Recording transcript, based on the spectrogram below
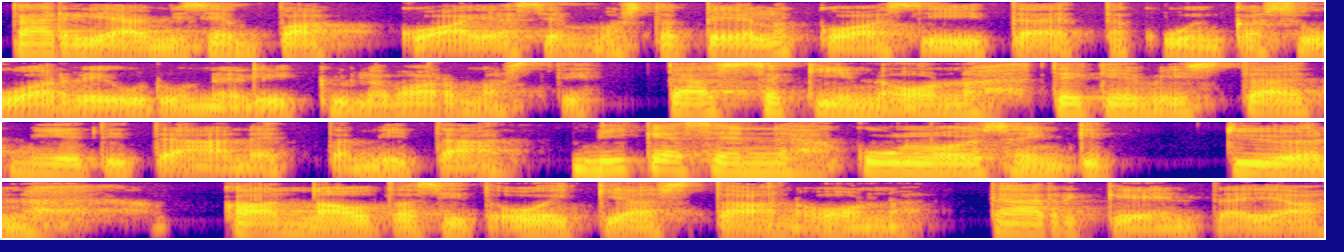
pärjäämisen pakkoa ja semmoista pelkoa siitä, että kuinka suoriudun. Eli kyllä varmasti tässäkin on tekemistä, että mietitään, että mitä, mikä sen kulloisenkin työn kannalta sit oikeastaan on tärkeintä. Ja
